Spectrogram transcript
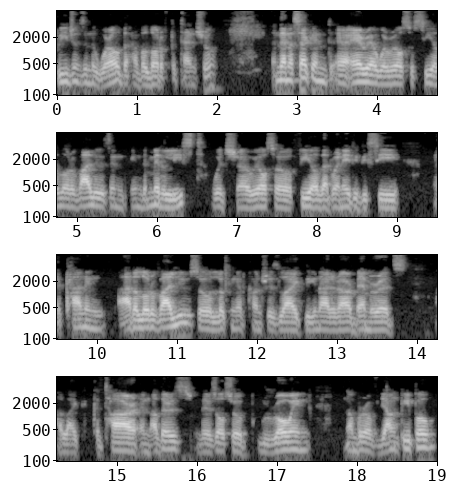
regions in the world that have a lot of potential. And then a second uh, area where we also see a lot of values in, in the Middle East, which uh, we also feel that when 180DC uh, can add a lot of value. So looking at countries like the United Arab Emirates, uh, like Qatar and others, there's also growing number of young people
